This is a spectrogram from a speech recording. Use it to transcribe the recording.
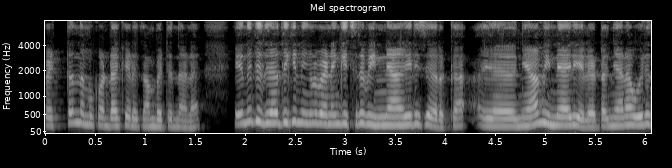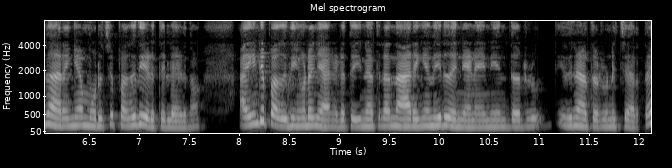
പെട്ടെന്ന് നമുക്ക് ഉണ്ടാക്കിയെടുക്കാൻ പറ്റുന്നതാണ്. എന്നിട്ട് ഇതിനകത്തേക്ക് നിങ്ങൾ വേണമെങ്കിൽ ഇച്ചിരി വിനാഗിരി ചേർക്കുക. ഞാൻ വിനാഗിരിയല്ല കേട്ടോ. ഞാൻ ഒരു നാരങ്ങ മുറിച്ച് പകുതി എടുത്തില്ലായിരുന്നു. അതിന്റെ പകുതിയും കൂടെ ഞാനെടുത്ത് ഇതിനകത്ത് നാരങ്ങ നീര് തന്നെയാണ് ഇനി എന്തൊരു ഇതിനകത്തോട് കൂടി ചേർത്ത്.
